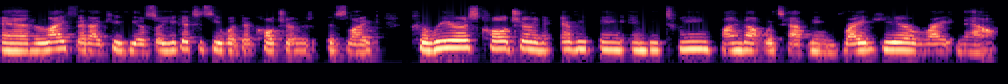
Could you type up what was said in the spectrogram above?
And life at IQVIA. So you get to see what their culture is like. Careers, culture, and everything in between. Find out what's happening right here, right now.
